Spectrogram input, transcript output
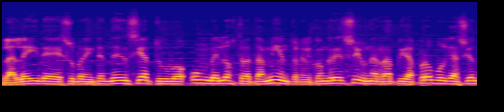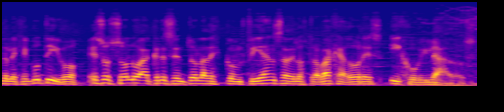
La ley de superintendencia tuvo un veloz tratamiento en el Congreso y una rápida promulgación del Ejecutivo. Eso solo acrecentó la desconfianza de los trabajadores y jubilados.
